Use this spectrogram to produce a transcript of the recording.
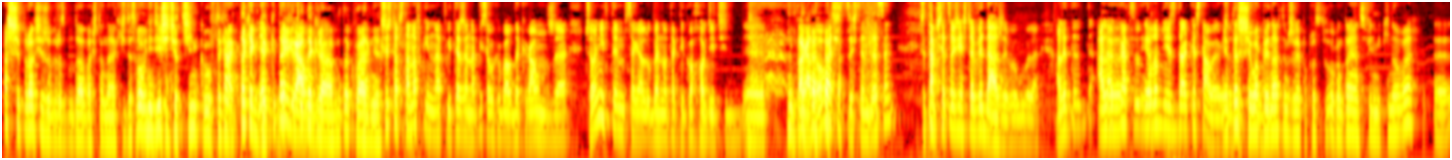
aż się prosi, żeby rozbudować to na jakieś dosłownie 10 odcinków, tak, tak jak, tak jak, jak, The, tak Crown. The Crown, dokładnie. Tak. Krzysztof Stanowski na Twitterze napisał chyba o The Crown, że czy oni w tym serialu będą tak tylko chodzić e, i paradować, coś ten deseń? Czy tam się coś jeszcze wydarzy w ogóle. Ale, ale e, akurat ja, podobnie jest z Darkest Tower. Ja też się łapię na tym, że ja po prostu oglądając filmy kinowe e,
